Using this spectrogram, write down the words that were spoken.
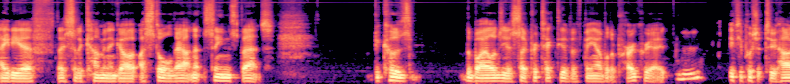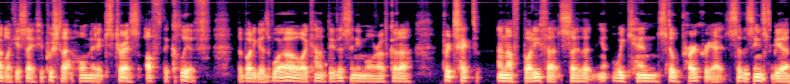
ADF. They sort of come in and go, I stalled out. And it seems that because the biology is so protective of being able to procreate, mm-hmm. if you push it too hard, like you say, if you push that hormetic stress off the cliff, the body goes, Whoa, I can't do this anymore. I've got to protect enough body fat so that you know, we can still procreate. So there seems to be a,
